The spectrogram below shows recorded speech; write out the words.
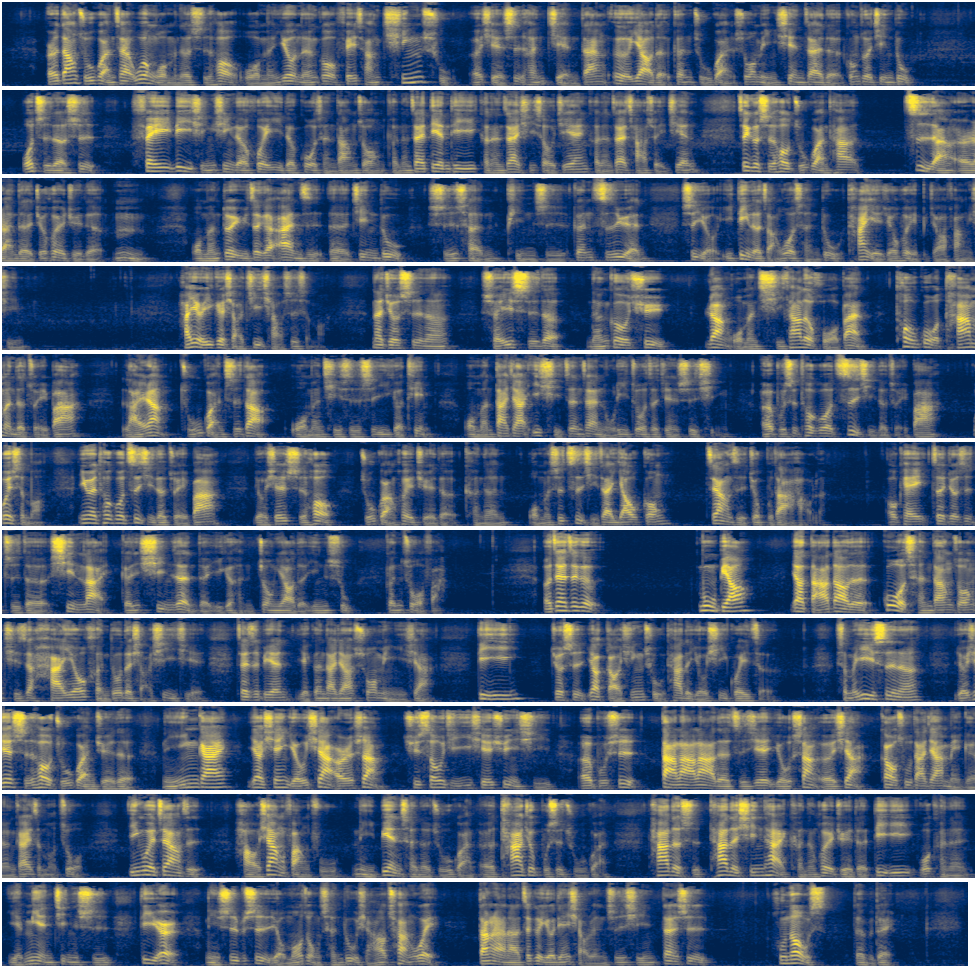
而当主管在问我们的时候，我们又能够非常清楚，而且是很简单扼要的跟主管说明现在的工作进度。我指的是非例行性的会议的过程当中，可能在电梯，可能在洗手间，可能在茶水间，这个时候主管他自然而然的就会觉得，嗯，我们对于这个案子的进度。时程、品质跟资源是有一定的掌握程度，他也就会比较放心。还有一个小技巧是什么？那就是呢，随时的能够去让我们其他的伙伴透过他们的嘴巴来让主管知道，我们其实是一个 team，我们大家一起正在努力做这件事情，而不是透过自己的嘴巴。为什么？因为透过自己的嘴巴，有些时候。主管会觉得可能我们是自己在邀功，这样子就不大好了。OK，这就是值得信赖跟信任的一个很重要的因素跟做法。而在这个目标要达到的过程当中，其实还有很多的小细节，在这边也跟大家说明一下。第一，就是要搞清楚它的游戏规则，什么意思呢？有些时候主管觉得你应该要先由下而上去收集一些讯息，而不是大辣辣的直接由上而下告诉大家每个人该怎么做，因为这样子好像仿佛你变成了主管，而他就不是主管。他的是他的心态可能会觉得，第一，我可能颜面尽失；第二，你是不是有某种程度想要篡位？当然了，这个有点小人之心，但是 who knows，对不对？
